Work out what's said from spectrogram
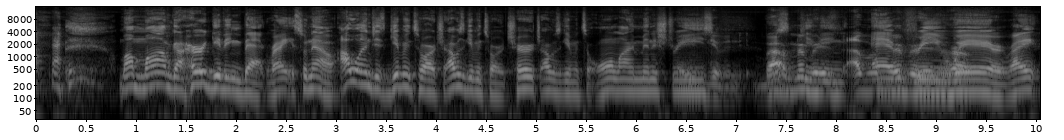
my mom got her giving back, right? So now I wasn't just giving to our church. I was giving to our church. I was giving to online ministries. giving, I bro, I was remember giving this. I remember this, everywhere, right?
